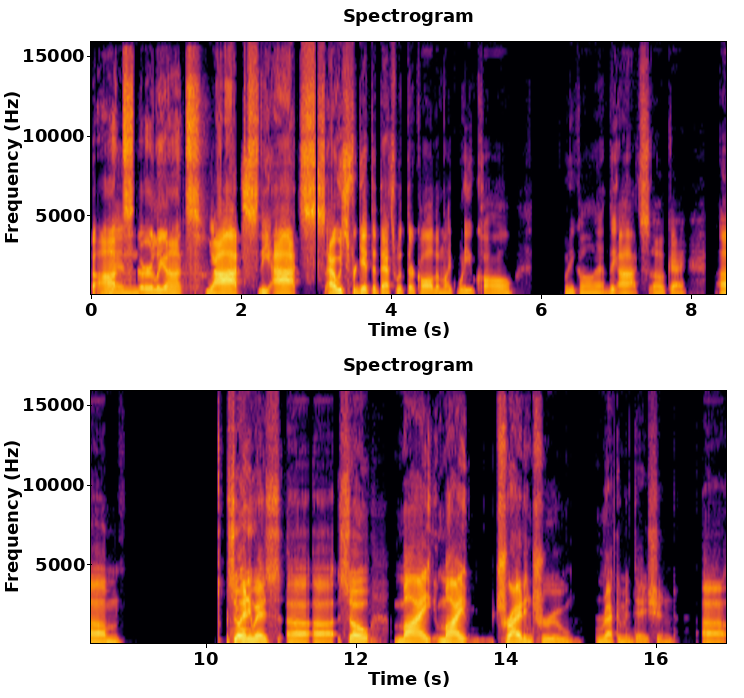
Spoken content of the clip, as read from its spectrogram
The aughts, and- the early aughts. the aughts the aughts. I always forget that that's what they're called. I'm like what do you call what do you call that? The aughts okay. Um so anyways uh uh so my my tried and true recommendation uh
